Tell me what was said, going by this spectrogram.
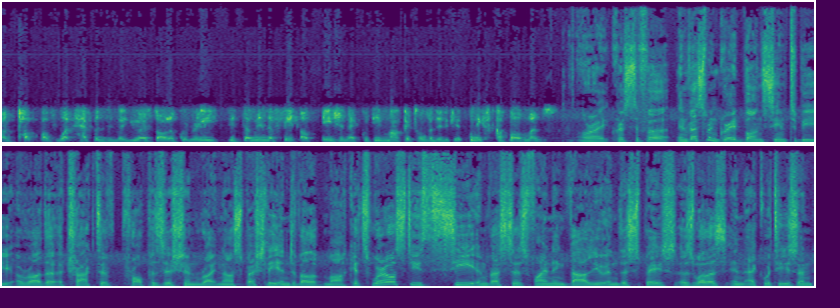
on top of what happens in the US dollar could really determine the fate of Asian equity markets over the next couple of months. All right, Christopher, investment grade bonds seem to be a rather attractive proposition right now, especially in developed markets. Where else do you see investors finding value in this space as well as in equities and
